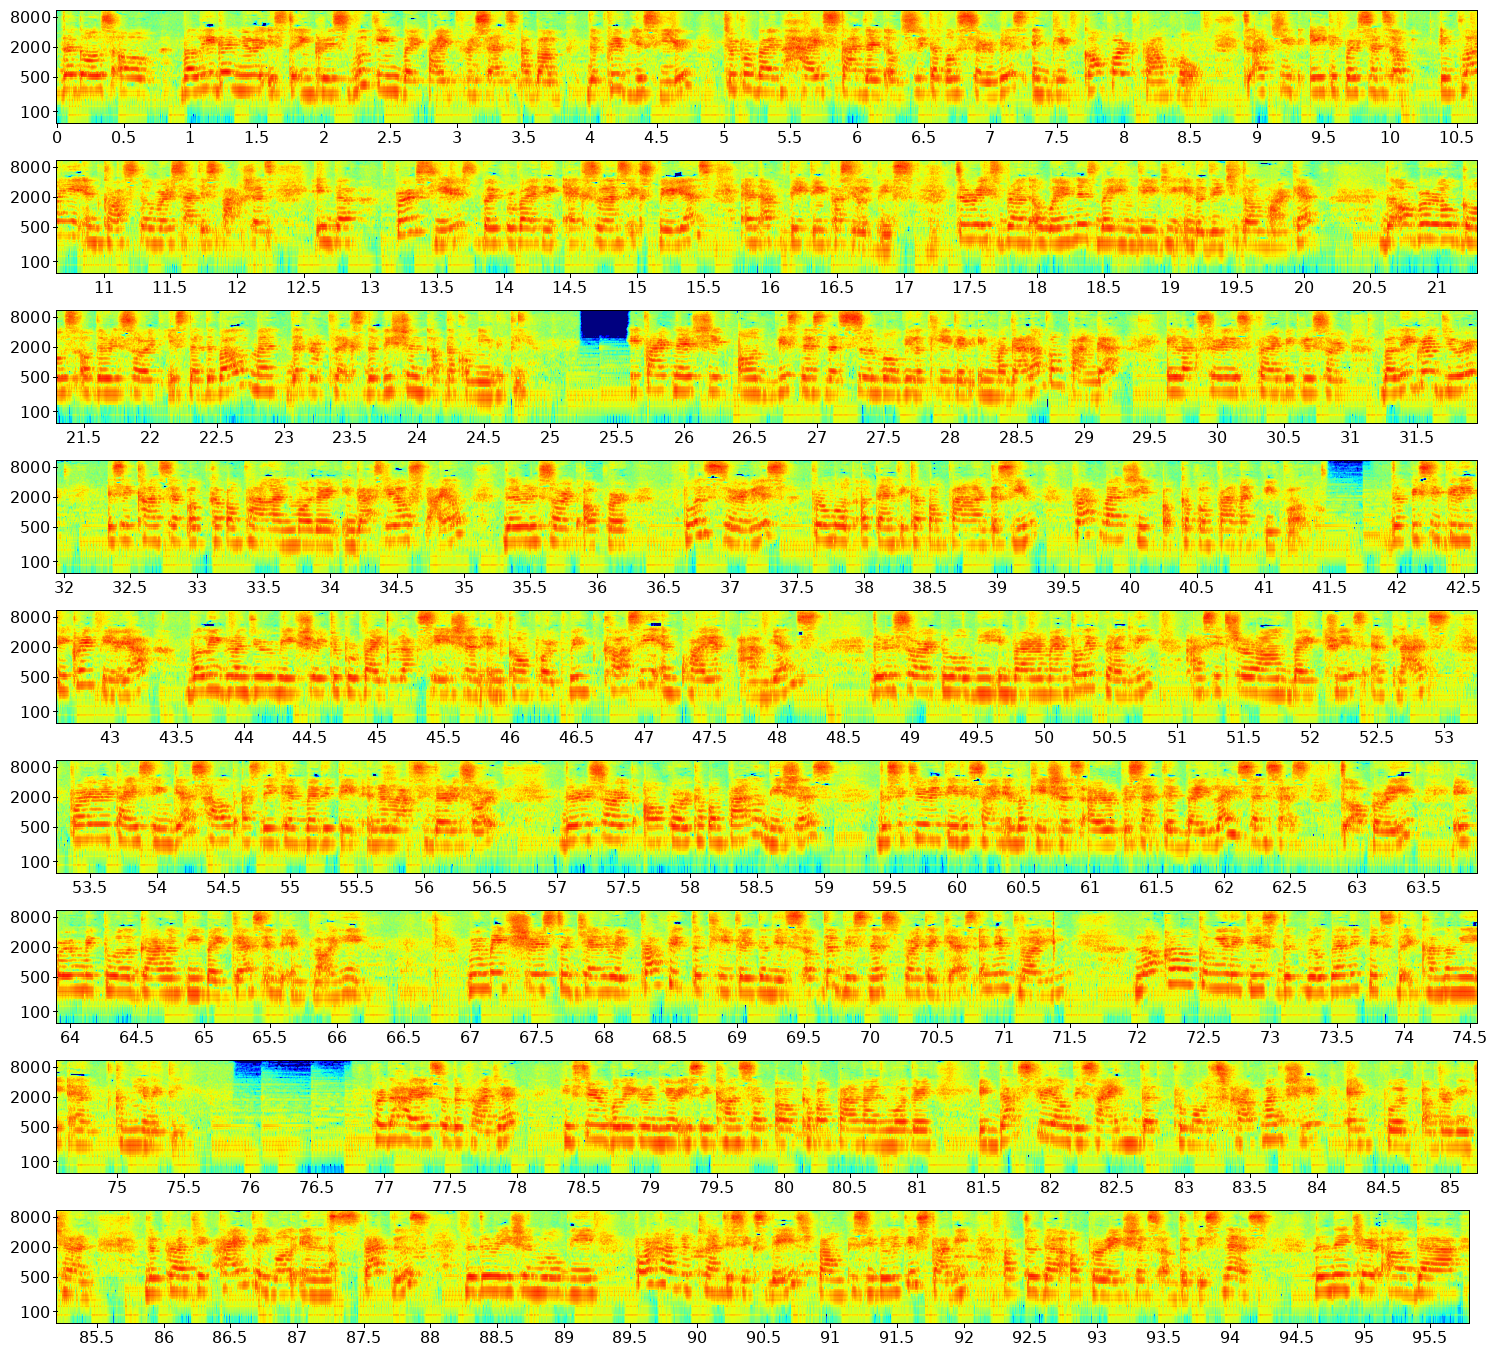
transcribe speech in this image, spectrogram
The goals of Grandeur is to increase booking by 5% above the previous year, to provide high standard of suitable service and give comfort from home, to achieve 80% of employee and customer satisfactions in the first years by providing excellence experience and updating facilities, to raise brand awareness by engaging in the digital market. The overall goals of the resort is the development that reflects the vision of the community a partnership-owned business that soon will be located in Magalang, Pampanga, a luxurious private resort, Balay Grandeur, is a concept of Kapampangan modern industrial style. The resort offer food service, promote authentic Kapampangan cuisine, craftsmanship of Kapampangan people. The feasibility criteria, Bale Grandeur makes sure to provide relaxation and comfort with cozy and quiet ambience. The resort will be environmentally friendly as it's surrounded by trees and plants, prioritizing guest health as they can meditate and relax in the resort. The resort offers Kapampangan dishes. The security design and locations are represented by licenses to operate. A permit will guarantee by guests and employee. We make sure to generate profit to cater the needs of the business for the guests and employee, local communities that will benefit the economy and community. For the highlights of the project, History of Bale is a concept of Kapampangan modern industrial design that promotes craftsmanship and food of the region. The project timetable and status, the duration will be 426 days from feasibility study up to the operations of the business. The nature of the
